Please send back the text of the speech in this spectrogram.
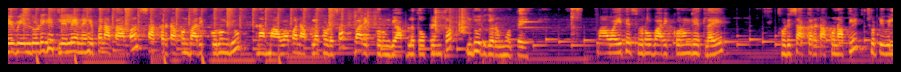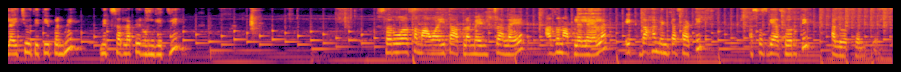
हे वेलदोडे घेतलेले आहे ना हे पण आता आपण साखर टाकून बारीक करून घेऊ. आणि मावा पण आपला थोडासा बारीक करून घेऊ. आपलं तोपर्यंत दूध गरम होतंय. मावा इथे सर्व बारीक करून घेतलाय. थोडी साखर टाकून आपली छोटी विलायची होती ती पण मी मिक्सरला फिरून घेतली. सर्व असा मावा इथं आपला मेल्ट झालाय. अजून आपल्याला याला एक दहा मिनिटासाठी असंच गॅसवरती हलवत जायचं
